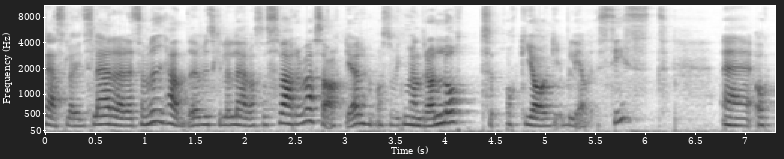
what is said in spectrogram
träslöjdslärare som vi hade. Vi skulle lära oss att svarva saker och så fick man dra lott och jag blev sist. Eh, och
